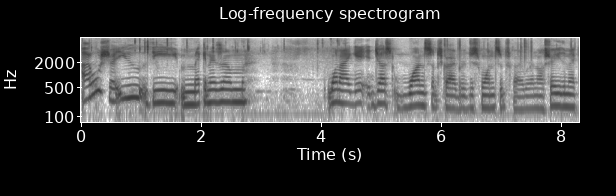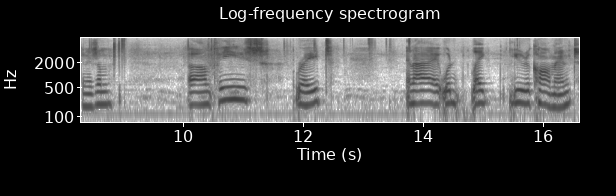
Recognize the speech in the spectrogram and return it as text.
I will show you the mechanism when I get just one subscriber, just one subscriber, and I'll show you the mechanism. Um, please rate, and I would like you to comment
